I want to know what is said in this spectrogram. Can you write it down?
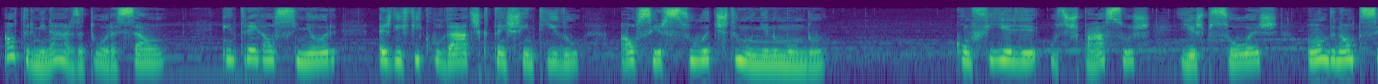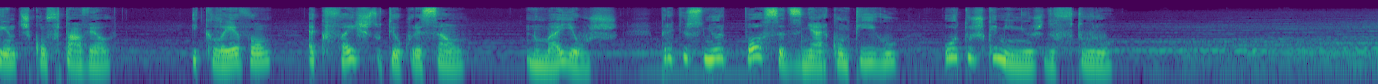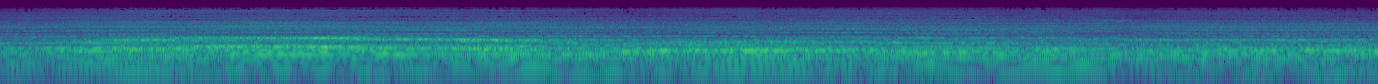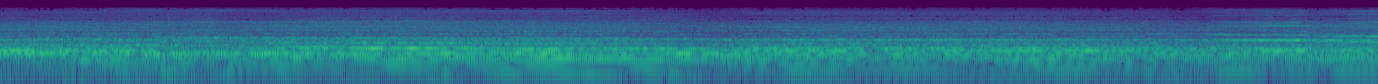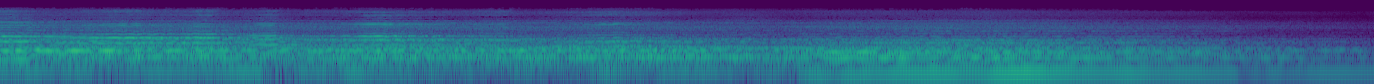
Ao terminares a tua oração, entrega ao Senhor as dificuldades que tens sentido ao ser sua testemunha no mundo. Confia-lhe os espaços e as pessoas onde não te sentes confortável e que levam a que feches o teu coração. Nomeia-os para que o Senhor possa desenhar contigo outros caminhos de futuro.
